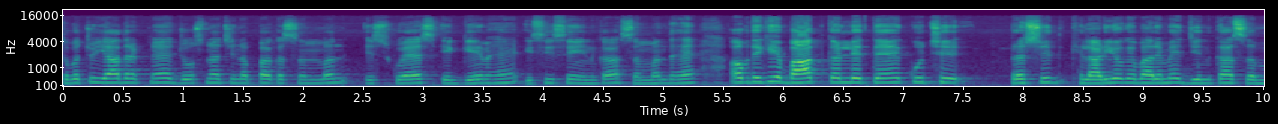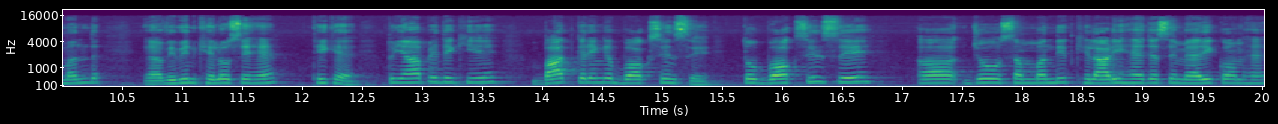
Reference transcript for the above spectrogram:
तो बच्चों, याद रखना है जोशना चिनप्पा का संबंध स्क्वैश एक गेम है, इसी से इनका संबंध है। अब देखिए, बात कर लेते हैं कुछ प्रसिद्ध खिलाड़ियों के बारे में, जिनका संबंध विभिन्न खेलों से है, ठीक है? तो यहाँ पे देखिए, बात करेंगे बॉक्सिंग से। तो बॉक्सिंग से जो संबंधित खिलाड़ी हैं, जैसे मैरी कॉम है,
